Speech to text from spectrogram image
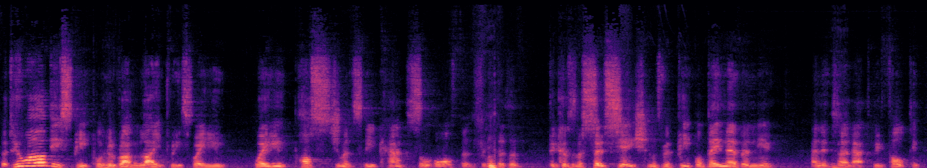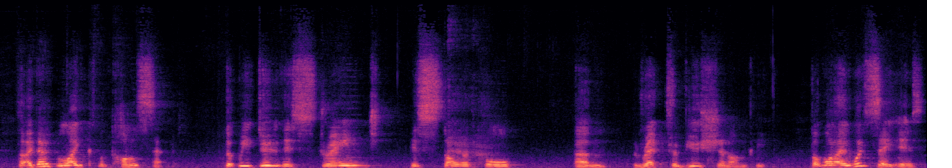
But who are these people who run libraries where you where you posthumously cancel authors because of because of associations with people they never knew, and it turned out to be faulty? So I don't like the concept that we do this strange historical um, retribution on people. But what I would say is,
